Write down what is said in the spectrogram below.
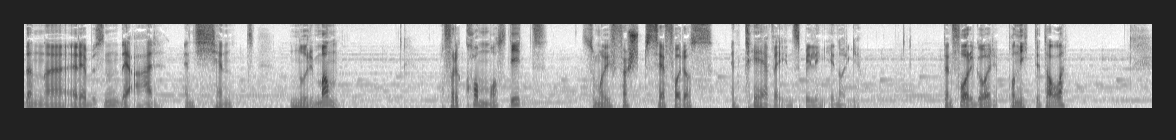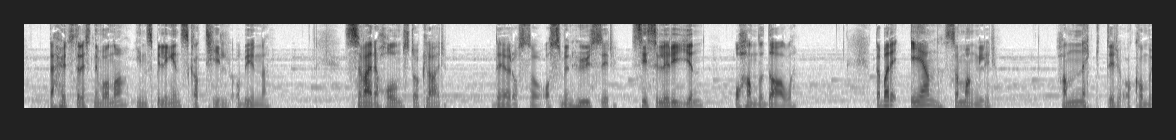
denne rebusen, det er en kjent nordmann. Og for å komme oss dit, så må vi først se for oss en TV-innspilling i Norge. Den foregår på 90-tallet. Det er høyt stressnivå nå. Innspillingen skal til å begynne. Sverre Holm står klar. Det gjør også Åsmund Huser, Sissel Ryen og Hanne Dale. Det er bare én som mangler. Han nekter å komme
